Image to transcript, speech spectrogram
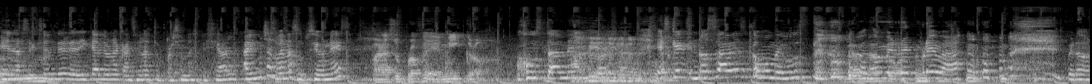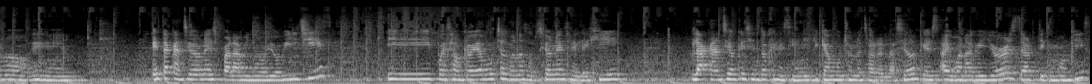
En la sección de Dedícale una canción a tu persona especial. Hay muchas buenas opciones. Para su profe de micro. Justamente. es que no sabes cómo me gusta cuando me reprueba. Pero no, eh, esta canción es para mi novio Vilchis. Y pues aunque había muchas buenas opciones, elegí la canción que siento que significa mucho nuestra relación, que es I Wanna Be Yours de Arctic Monkeys.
